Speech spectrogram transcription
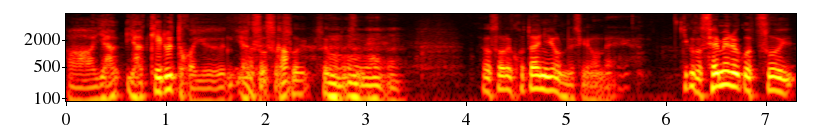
ああや焼けるとかいうやつですか？そうそうそういうことですね。それ個体によるんですけどね。結局生命力が強い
